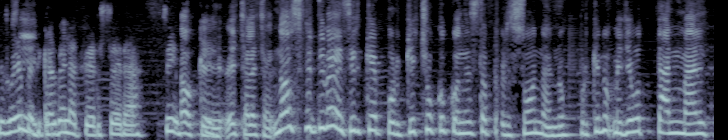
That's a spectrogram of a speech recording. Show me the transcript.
Les voy a platicar de la tercera. Sí. Ok, échale, échale. No, sí, te iba a decir que por qué choco con esta persona, ¿no? ¿Por qué no me llevo tan mal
